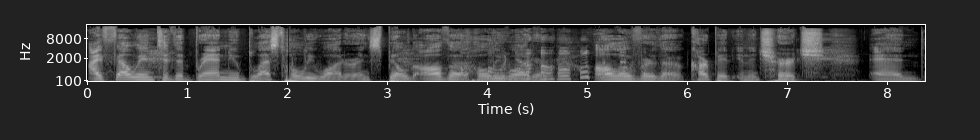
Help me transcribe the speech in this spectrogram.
I fell into the brand new blessed holy water and spilled all the oh, holy Oh, water no. all over the carpet in the church. And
